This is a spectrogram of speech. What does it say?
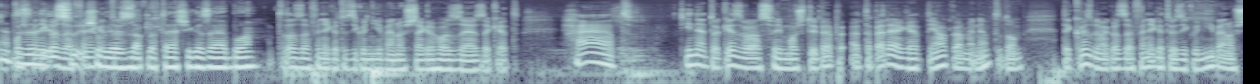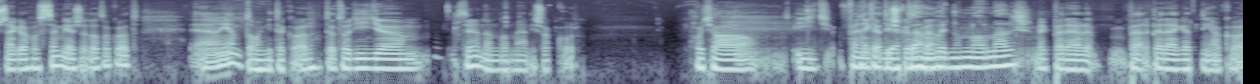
Hát Most ez pedig azzal súlyos zaklatás igazából. Tehát azzal fenyegetőzik, hogy nyilvánosságra hozza ezeket. Hát, innentől kezdve az, hogy most ő perelgetni akar, mert nem tudom, de közben meg azzal fenyegetőzik, hogy nyilvánosságra hoz személyes adatokat, eh, nem tudom, hogy mit akar. Tehát, hogy így, ez tényleg nem normális akkor hogyha így fenyeget hát közben hogy nem normális. meg perel, per, perelgetni akar.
